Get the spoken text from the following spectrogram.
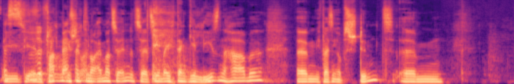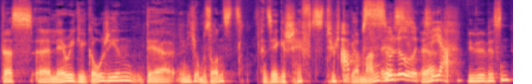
Das die, die Elefantengeschichte noch einmal zu Ende zu erzählen, weil ich dann gelesen habe, ähm, ich weiß nicht, ob es stimmt, ähm, dass äh, Larry Gagosian, der nicht umsonst ein sehr geschäftstüchtiger Absolut, Mann ist, Absolut, ja, ja, wie wir wissen,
